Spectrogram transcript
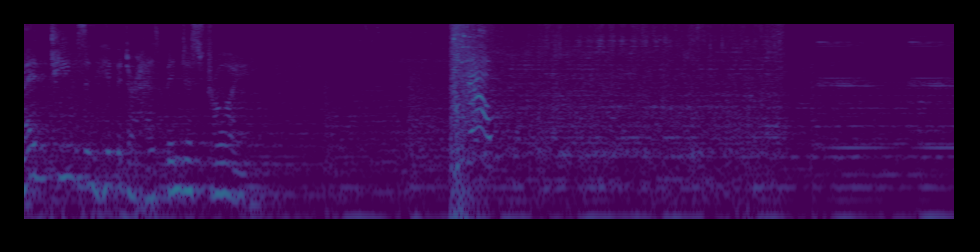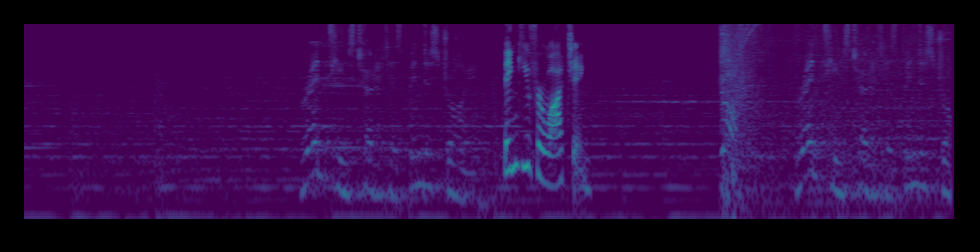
Red Team's inhibitor has been destroyed. Look out! Red Team's turret has been destroyed. Thank you for watching. Red Team's turret has been destroyed.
